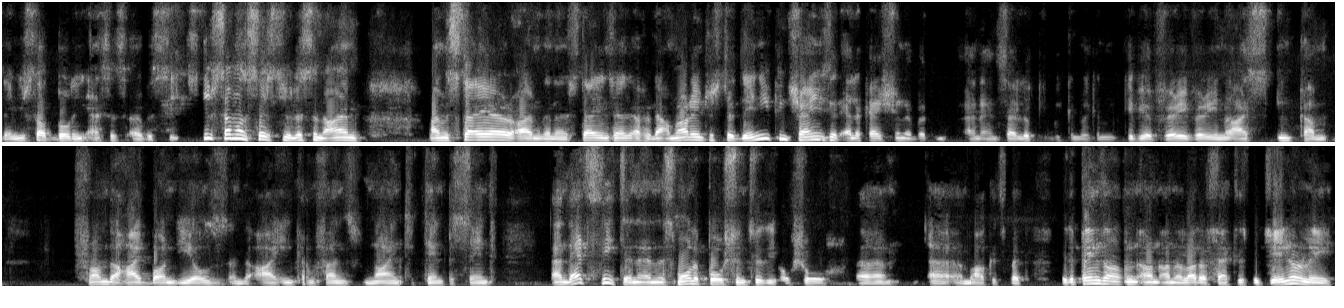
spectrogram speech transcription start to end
Then you start building assets overseas. If someone says to you, listen, I'm I'm a stayer. I'm going to stay in South Africa. I'm not interested. Then you can change that allocation a bit and, and say, look, we can we can give you a very very nice income from the high bond yields and the high income funds, nine to ten percent, and that's it. And, and a smaller portion to the offshore um, uh, markets, but it depends on, on on a lot of factors. But generally,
